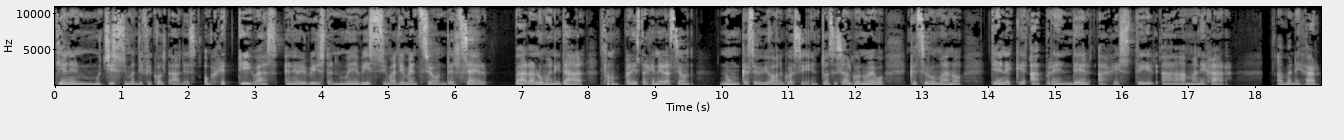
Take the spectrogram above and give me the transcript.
tienen muchísimas dificultades objetivas en vivir esta nuevísima dimensión del ser para la humanidad, no para esta generación. Nunca se vivió algo así. Entonces algo nuevo que el ser humano tiene que aprender a gestir, a manejar. A manejar.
